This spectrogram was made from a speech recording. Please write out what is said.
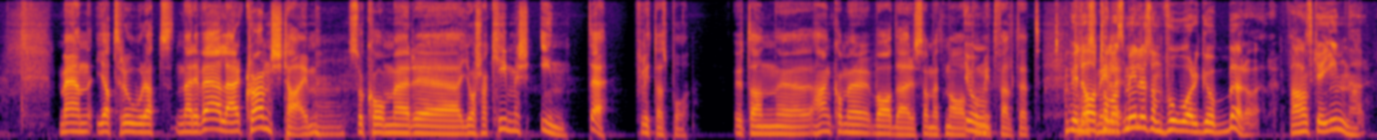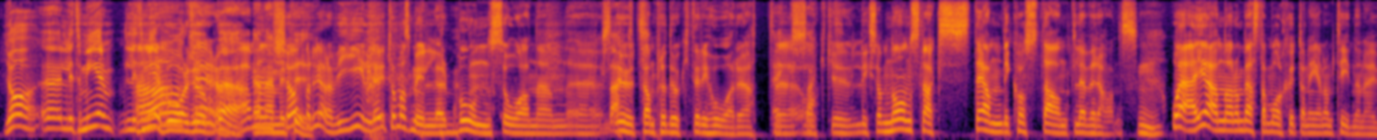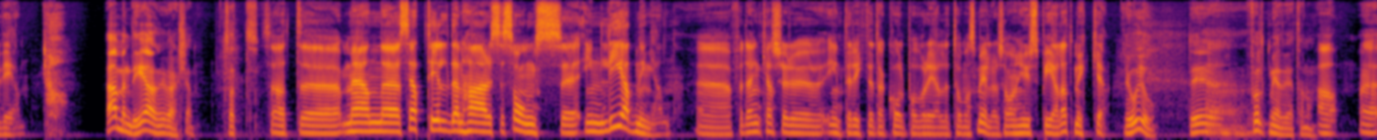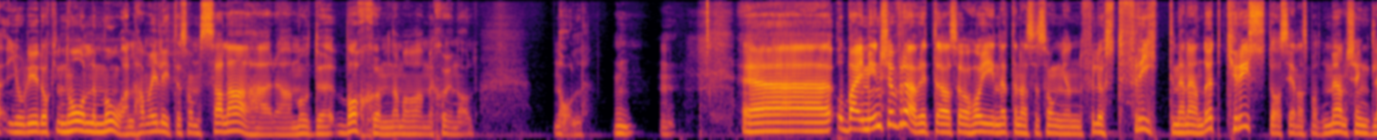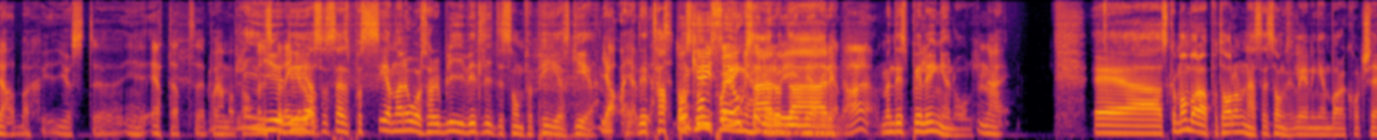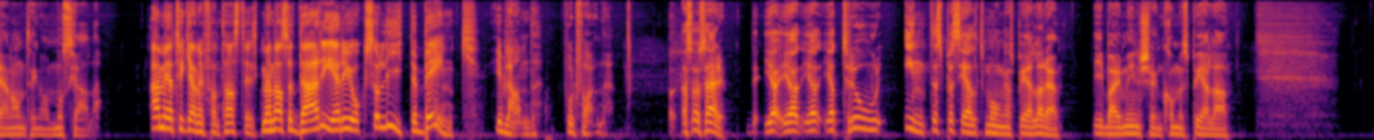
Men jag tror att när det väl är crunch time mm. så kommer eh, Joshua Kimmich inte flyttas på. Utan eh, han kommer vara där som ett nav på mittfältet. Vill du ha Thomas Müller som vår gubbe då? Eller? För han ska ju in här. Ja, eh, lite mer, lite ah, mer vår okay gubbe ja, än MVP. Kör på det då. Vi gillar ju Thomas Müller, bondsonen, eh, utan produkter i håret eh, och eh, liksom någon slags ständig konstant leverans. Mm. Och är ju en av de bästa målskyttarna genom tiderna i VM. Ja men det är han ju verkligen. Så att... Så att, eh, men sett till den här säsongsinledningen, för den kanske du inte riktigt har koll på vad det gäller Thomas Müller, så har han ju spelat mycket. Jo, jo. Det är jag fullt medveten om. Ja, Eh, gjorde ju dock noll mål. Han var ju lite som Salah här uh, mot uh, Bochum när man var med 7-0. Noll. Mm. Uh, och Bayern München för övrigt alltså, har ju inlett den här säsongen förlustfritt, men ändå ett kryss då senast mot Mönchengladbach, just uh, 1-1 på hemmaplan. Men det spelar ingen roll. Alltså, på senare år så har det blivit lite som för PSG. Ja, jag det tappas De någon poäng här och där, ja, ja. men det spelar ingen roll. Nej. Eh, ska man bara, på tal om den här säsongsinledningen, bara kort säga någonting om Musiala? Ja, men jag tycker han är fantastisk. Men alltså där är det ju också lite bänk ibland fortfarande. Alltså så här, jag, jag, jag tror inte speciellt många spelare i Bayern München kommer spela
